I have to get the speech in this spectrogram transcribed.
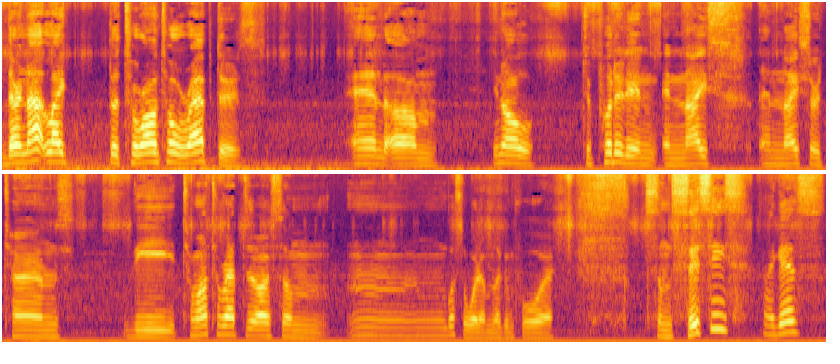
They're not like the Toronto Raptors. And um, you know, to put it in, in nice and nicer terms, the Toronto Raptors are some mm, what's the word I'm looking for? Some sissies, I guess.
